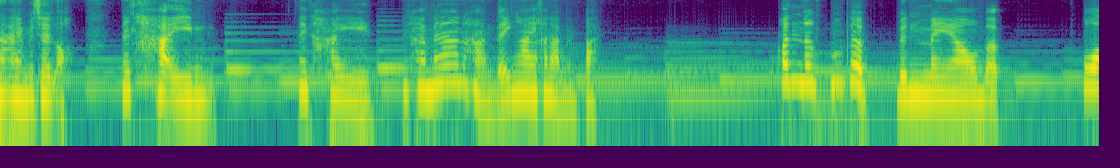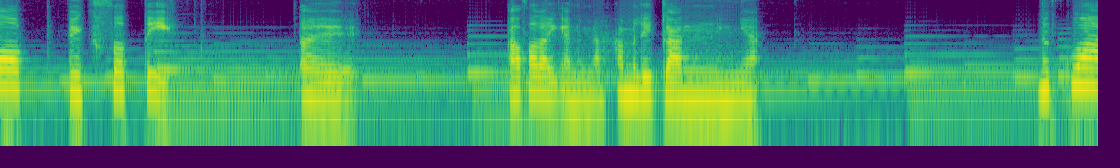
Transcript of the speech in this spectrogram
ง่ายไม่ใช่หรอในไทย ในไทย ในไทยไม่น่าหาได้ง่ายขนาดนั้นปะก็นึกว่าแบบเป็นแมวแบบพวกเอ็กโซติกเออเอาอะไรอีกอันหนึงนะ อเมริกันอย่างเงี้ย นึกว่า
